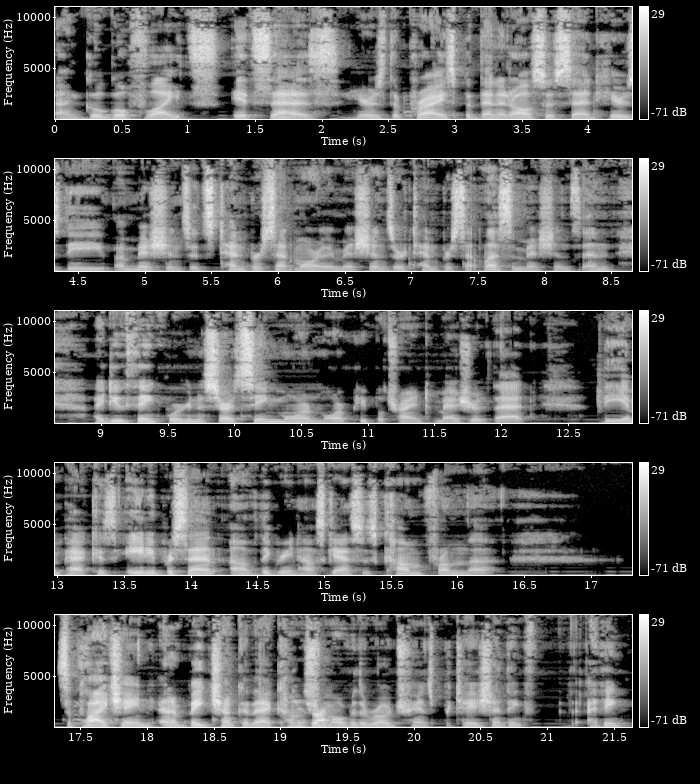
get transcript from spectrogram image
on Google Flights, it says here's the price, but then it also said here's the emissions. It's 10% more emissions or 10% less emissions. And I do think we're going to start seeing more and more people trying to measure that the impact because 80% of the greenhouse gases come from the supply chain, and a big chunk of that comes from over the road transportation. I think I think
